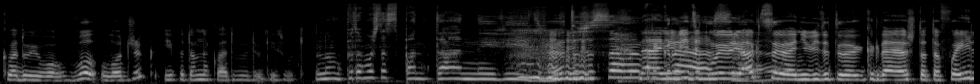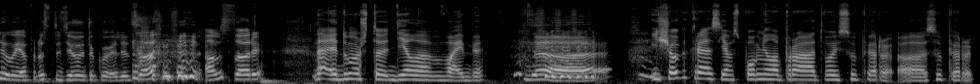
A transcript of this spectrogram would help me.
кладу его в Logic и потом накладываю другие звуки. Ну, потому что спонтанные видео, это же самое Да, они видят мою реакцию, они видят, э, когда я что-то фейлю, я просто делаю такое лицо. I'm sorry. Да, я думаю, что дело в вайбе. Да. Еще как раз я вспомнила про твой супер, э, супер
